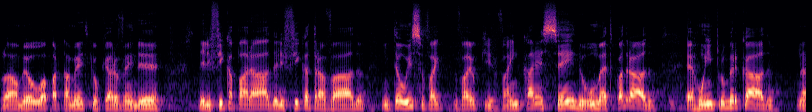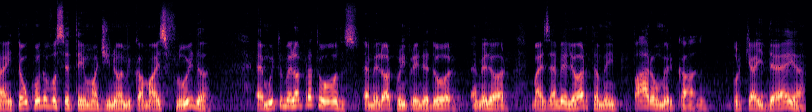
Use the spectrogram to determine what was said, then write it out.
lá, o meu apartamento que eu quero vender, ele fica parado, ele fica travado. Então isso vai, vai o quê? Vai encarecendo o metro quadrado. É ruim para o mercado. Né? Então quando você tem uma dinâmica mais fluida, é muito melhor para todos. É melhor para o empreendedor? É melhor. Mas é melhor também para o mercado. Porque a ideia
